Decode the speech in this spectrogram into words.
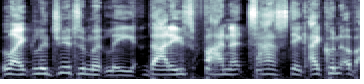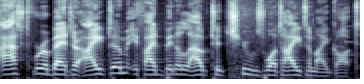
Like, legitimately, that is fantastic. I couldn't have asked for a better item if I'd been allowed to choose what item I got.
